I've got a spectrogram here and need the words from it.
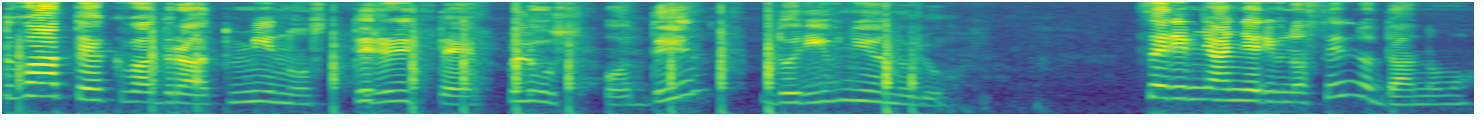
2t квадрат мінус 3t плюс 1 дорівнює нулю. Це рівняння рівносильно даному.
